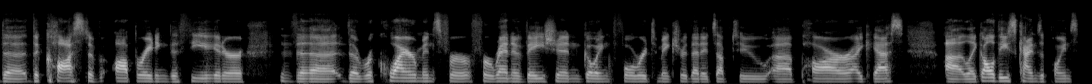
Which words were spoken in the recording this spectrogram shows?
the the cost of operating the theater, the the requirements for for renovation going forward to make sure that it's up to uh, par, I guess, uh, like all these kinds of points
